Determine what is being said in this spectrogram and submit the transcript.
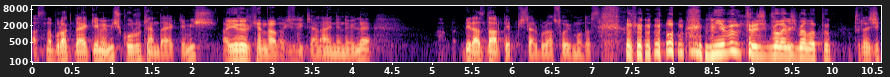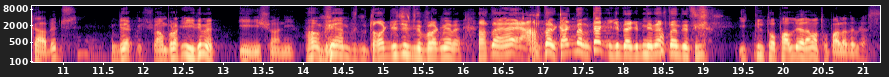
aslında Burak dayak yememiş, korurken dayak yemiş. Ayırırken daha doğrusu. Yürürken aynen öyle. Biraz darp etmişler Burak soyunma odasında. Niye böyle trajik bir olaymış bir anlattın? Trajik abi düşsene. Bir dakika şu an Burak iyi değil mi? İyi iyi şu an iyi. Ha bir an dalga geçeceğiz bir de Burak nereye? Hastane, hastane kalk lan kalk iki dakika dinle hastane desin. İlk gün toparlıyordu ama toparladı biraz.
